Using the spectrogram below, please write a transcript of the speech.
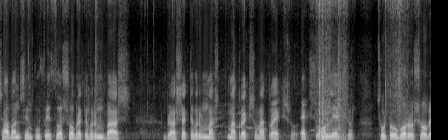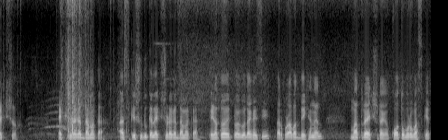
সাবান, শ্যাম্পু, ফেস ওয়াশ, সব রাখতে পারবেন। ব্রাশ ব্রাশ রাখতে পারবেন মাত্র একশো মাত্র একশো। একশো অনলি একশো। ছোট, বড়, সব একশো। একশো টাকার দামাকা আজকে শুধু কাল একশো টাকার দামাকা এটা তো একটু আগেও দেখাইছি, তারপর আবার দেখে নেন। মাত্র একশো টাকা। কত বড় বাস্কেট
